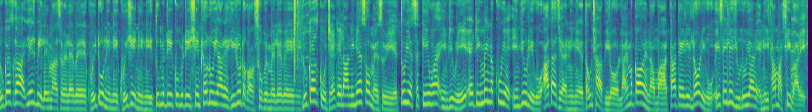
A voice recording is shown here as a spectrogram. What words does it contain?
လူကတ်က EHB လိမ့်မှာဆိုရင်လည်းပဲခွေးတိုနေနေခွေးရှင်နေနေသူမတီကွန်ပတီရှင်ဖြုတ်လို့ရတဲ့ဟီးရိုးတစ်ကောင်ဆိုပေမဲ့လည်းပဲလူကတ်ကိုဂျန်ကယ်လာအနေနဲ့ဆော့မယ်ဆိုရင်သူ့ရဲ့ skill 1 input တွေ ultimate နှစ်ခုရဲ့ input တွေကိုအားသာချက်အနေနဲ့အသုံးချပြီးတော့ line မကောင်းရင်တော့မှတာတယ်တွေလော့တွေကိုအေးစိတ်လေးယူလို့ရတဲ့အနေအထားမှာရှိပါတယ်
